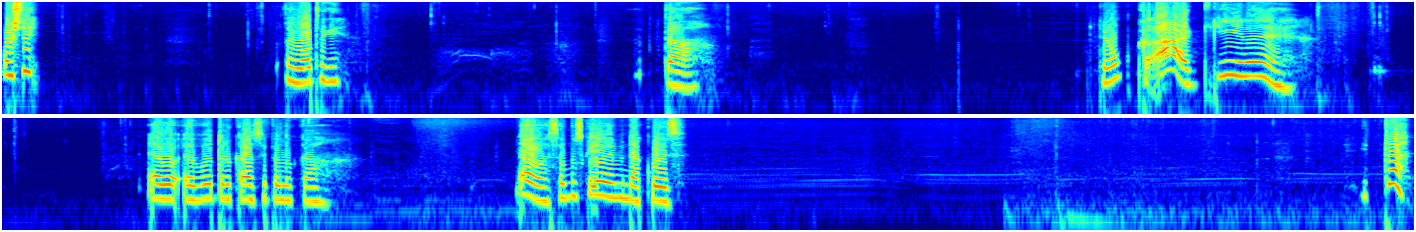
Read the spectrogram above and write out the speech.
Oxi! Volta aqui. Tá. Tem um carro aqui, né? Eu, eu vou trocar você pelo carro. Não, essa música aí vai me dar coisa. Eita!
